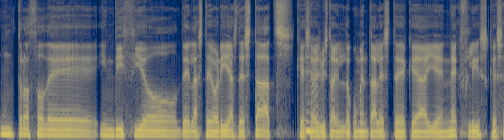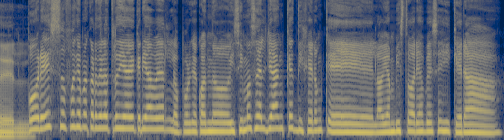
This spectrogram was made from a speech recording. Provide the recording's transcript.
un trozo de indicio de las teorías de stats, que si Ujú. habéis visto el documental este que hay en Netflix, que es el... Por eso fue que me acordé el otro día que quería verlo, porque cuando hicimos el Junket dijeron que lo habían visto varias veces y que era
